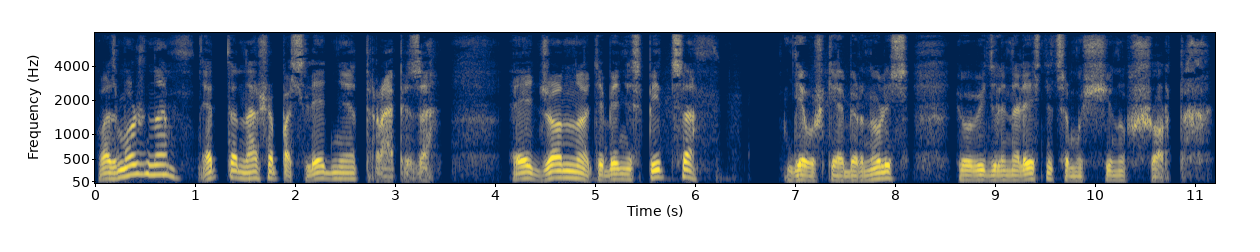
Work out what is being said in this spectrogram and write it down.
Возможно, это наша последняя трапеза. «Эй, Джонно, тебе не спится?» Девушки обернулись и увидели на лестнице мужчину в шортах.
